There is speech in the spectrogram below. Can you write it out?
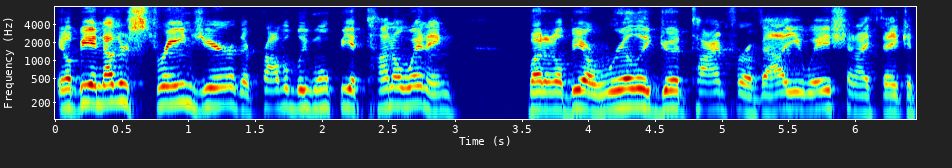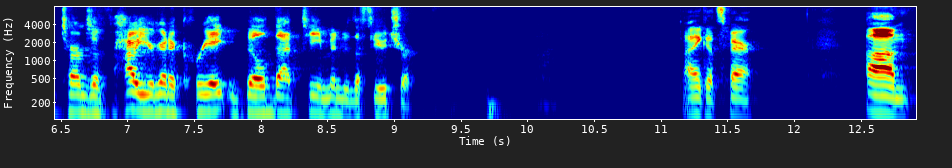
it'll be another strange year. There probably won't be a ton of winning, but it'll be a really good time for evaluation, I think, in terms of how you're going to create and build that team into the future. I think it's fair. Um,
